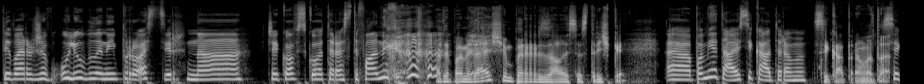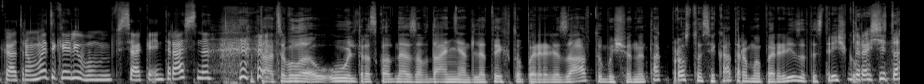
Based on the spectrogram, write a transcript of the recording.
тепер вже в улюблений простір на Чайковського Тараса Стефаника. А ти пам'ятаєш, чим перерізалися стрічки? Е, Пам'ятаю, сікаторами. Сікаторами, так. Сікаторами. Ми таке любимо всяке інтересне. Так, це було ультраскладне завдання для тих, хто перерізав, тому що не так просто сікаторами перерізати стрічку. До речі, та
